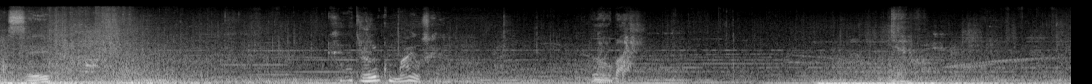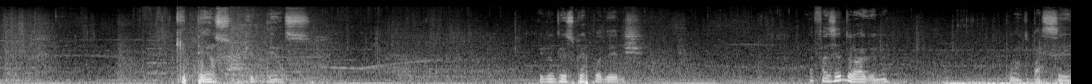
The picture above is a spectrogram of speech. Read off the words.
Passei. Tô jogando com o Miles, cara. Lá embaixo. Que tenso, que tenso. Ele não tem superpoderes. Vai fazer droga, né? Pronto, passei.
